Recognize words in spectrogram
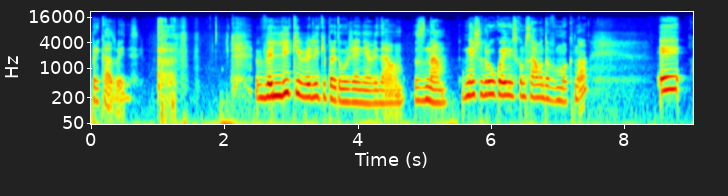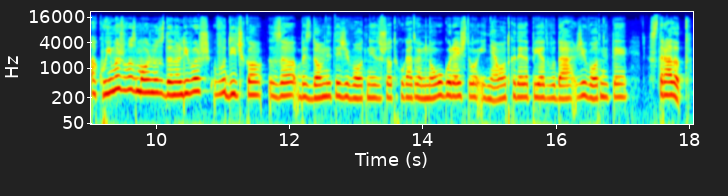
приказвайте си. велики, велики предложения ви давам. Знам. Нещо друго, което искам само да вмъкна е, ако имаш възможност да наливаш водичка за бездомните животни, защото когато е много горещо и няма откъде да пият вода, животните страдат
